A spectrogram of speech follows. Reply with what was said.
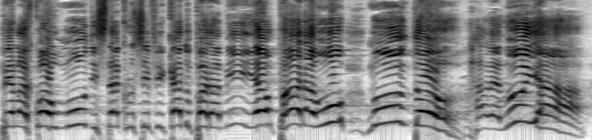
pela qual o mundo está crucificado para mim e eu para o mundo. Aleluia!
